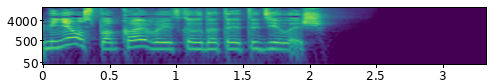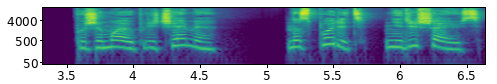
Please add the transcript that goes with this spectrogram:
Меня успокаивает, когда ты это делаешь. Пожимаю плечами, но спорить не решаюсь.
